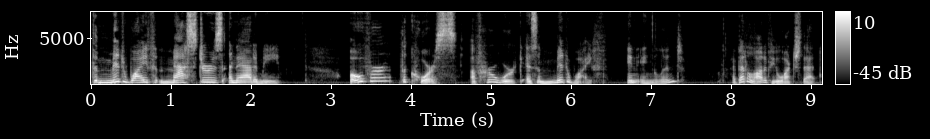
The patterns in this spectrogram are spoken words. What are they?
the midwife master's anatomy. Over the course of her work as a midwife in England, I bet a lot of you watched that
